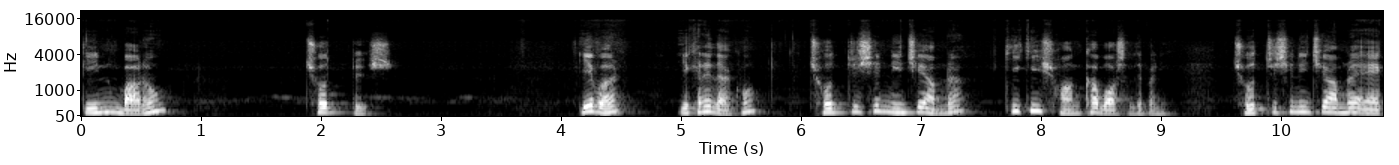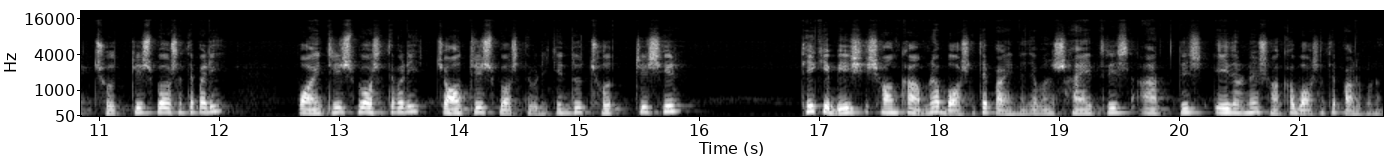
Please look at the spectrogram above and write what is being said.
তিন বারো ছত্রিশ। এবার এখানে দেখো, ছত্রিশের নিচে আমরা কি কি সংখ্যা বসাতে পারি? ছত্রিশের নিচে আমরা এক ছত্রিশ বসাতে পারি, পঁয়ত্রিশ বসাতে পারি, চৌত্রিশ বসাতে পারি। কিন্তু ছত্রিশের থেকে বেশি সংখ্যা আমরা বসাতে পারি না। যেমন সাঁত্রিশ আটত্রিশ, এই ধরনের সংখ্যা বসাতে পারব না।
